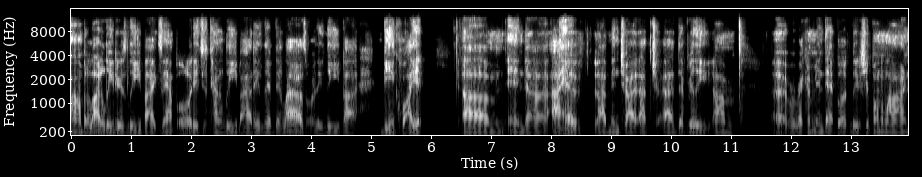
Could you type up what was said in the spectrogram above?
Um, but a lot of leaders lead by example, or they just kind of lead by how they live their lives, or they lead by being quiet. Um, and uh, I have I've been tried. I've tried. I've really um, uh, recommend that book, Leadership on the Line.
